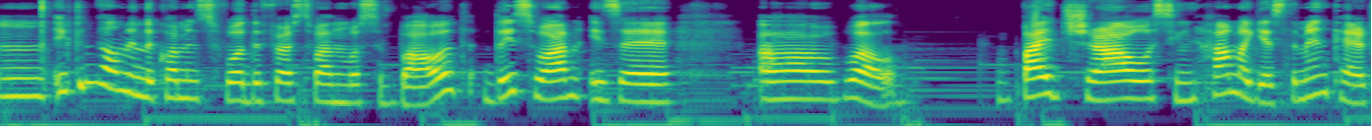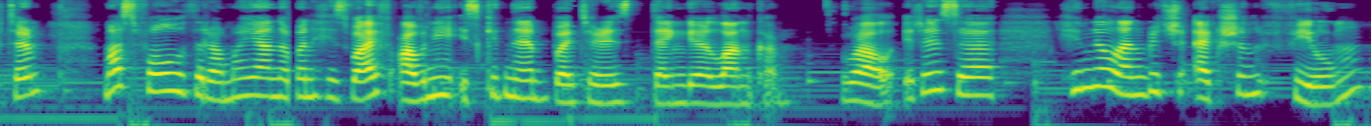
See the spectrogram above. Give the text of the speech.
Mm, you can tell me in the comments what the first one was about. This one is a, uh, well, Bajrao Singham, I guess the main character, must follow the Ramayana when his wife Avni is kidnapped by terrorist Danger Lanka. Well, it is a Hindi language action film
